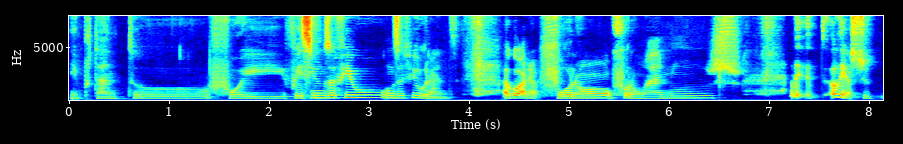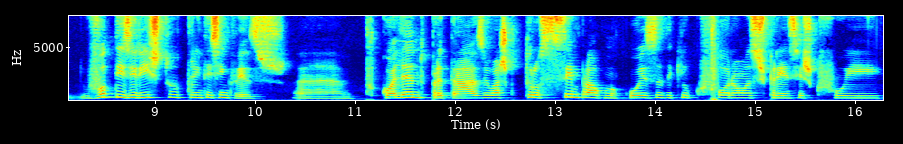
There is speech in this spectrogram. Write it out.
E, portanto, foi, foi assim um desafio, um desafio grande. Agora, foram, foram anos. Aliás, vou-te dizer isto 35 vezes, uh, porque olhando para trás, eu acho que trouxe sempre alguma coisa daquilo que foram as experiências que fui,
